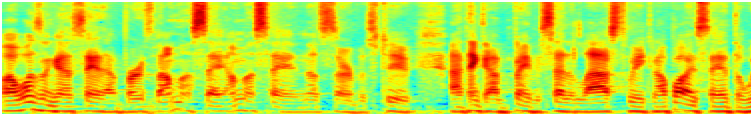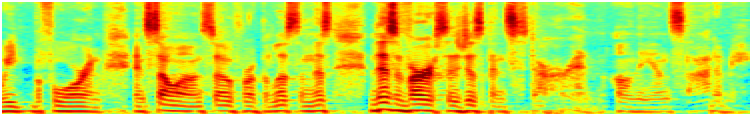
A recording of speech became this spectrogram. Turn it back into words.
Well, I wasn't going to say that verse, but I'm going to say I'm going to say it in this service too. I think I maybe said it last week, and I'll probably say it the week before, and, and so on and so forth. But listen, this this verse has just been stirring on the inside of me.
